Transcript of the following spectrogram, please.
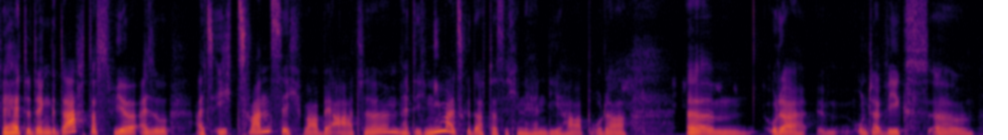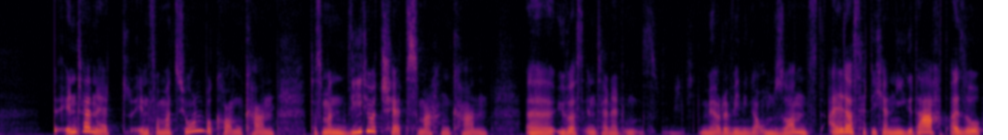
wer hätte denn gedacht, dass wir, also als ich 20 war, Beate, hätte ich niemals gedacht, dass ich ein Handy habe oder, ähm, oder ähm, unterwegs äh, Internet Informationen bekommen kann, dass man Videochats machen kann äh, übers Internet um, mehr oder weniger umsonst. All das hätte ich ja nie gedacht. Also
